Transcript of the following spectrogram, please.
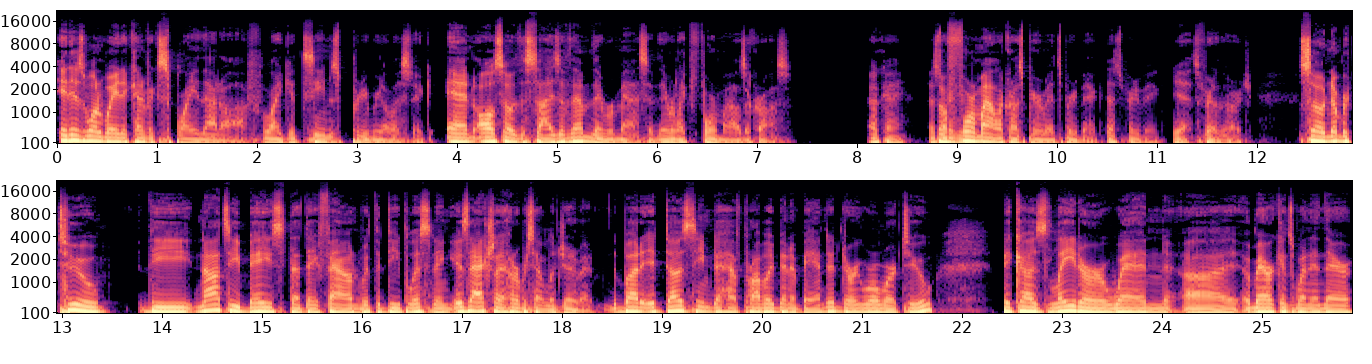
it is one way to kind of explain that off. Like it seems pretty realistic, and also the size of them, they were massive. They were like four miles across. Okay. That's so a four mile across pyramid is pretty big. That's pretty big. Yeah, it's fairly large. So number two, the Nazi base that they found with the deep listening is actually 100% legitimate, but it does seem to have probably been abandoned during World War II because later when uh, Americans went in there,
